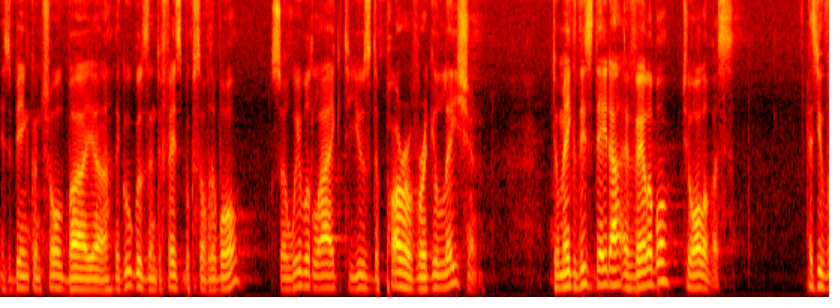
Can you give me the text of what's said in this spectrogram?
is being controlled by uh, the Googles and the Facebooks of the world. So we would like to use the power of regulation to make this data available to all of us. As you've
